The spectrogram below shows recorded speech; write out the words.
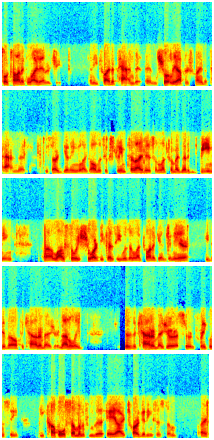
photonic light energy, and he tried to patent it. And shortly after trying to patent it, he started getting like all this extreme tinnitus and electromagnetic beaming. Uh, long story short, because he was an electronic engineer, he developed a countermeasure. Not only does the countermeasure a certain frequency decouple someone from the AI targeting system, right,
